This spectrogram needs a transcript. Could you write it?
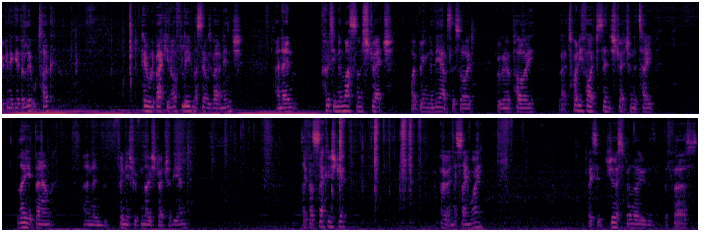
we're going to give a little tug, peel the backing off, leaving ourselves about an inch, and then putting the muscle on stretch by bringing the knee out to the side, we're going to apply about 25% stretch on the tape, lay it down, and then finish with no stretch at the end. Take our second strip, put it in the same way, place it just below the first,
